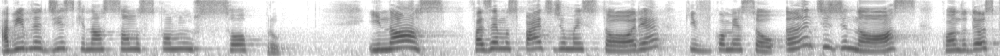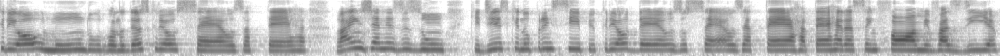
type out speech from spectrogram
A Bíblia diz que nós somos como um sopro. E nós fazemos parte de uma história que começou antes de nós, quando Deus criou o mundo, quando Deus criou os céus, a terra, lá em Gênesis 1, que diz que no princípio criou Deus os céus e a terra, a terra era sem forma vazia.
